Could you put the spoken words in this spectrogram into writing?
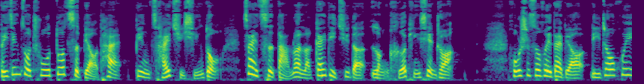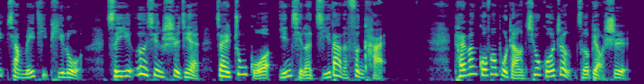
北京作出多次表态并采取行动，再次打乱了该地区的冷和平现状。红十字会代表李朝辉向媒体披露，此一恶性事件在中国引起了极大的愤慨。台湾国防部长邱国正则表示，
